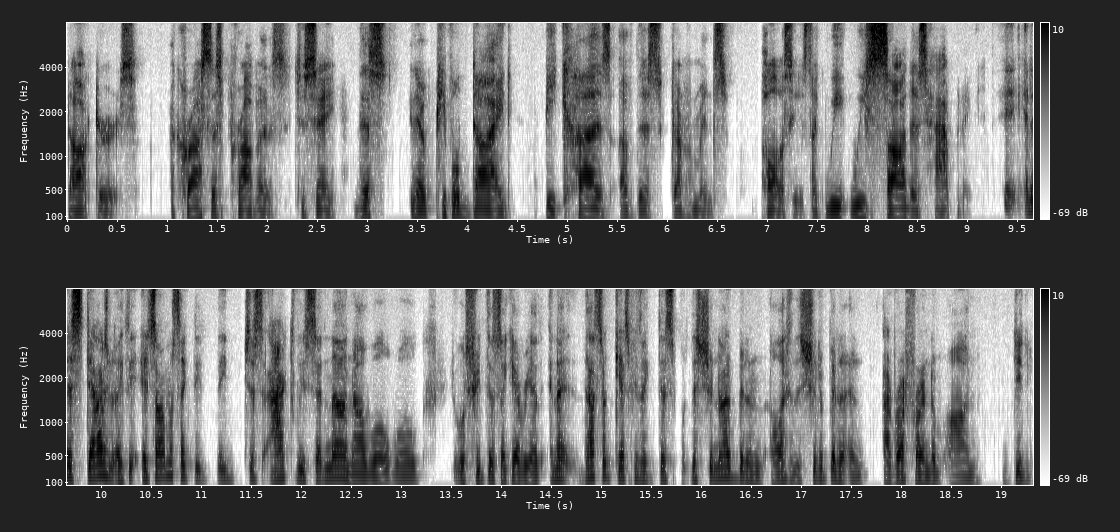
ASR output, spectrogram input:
doctors across this province to say this you know people died because of this government's policies. Like we we saw this happening. It, it astounds me. Like it's almost like they, they just actively said, no, no, we'll we'll we'll treat this like every other. And I, that's what gets me. Like this this should not have been an election. This should have been a referendum on did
